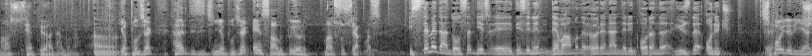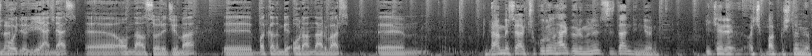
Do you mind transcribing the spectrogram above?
Mahsus yapıyor adam onu. Ee, yapılacak her dizi için yapılacak en sağlıklı yorum. Mahsus yapması. istemeden de olsa bir e, dizinin devamını öğrenenlerin oranı yüzde 13. Spoiler yiyenler. Spoiler yiyenler. Ee, ondan sonracığıma e, bakalım bir oranlar var. Ee, Ben mesela Çukur'un her bölümünü sizden dinliyorum. Bir kere açıp bakmışlığım yok.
